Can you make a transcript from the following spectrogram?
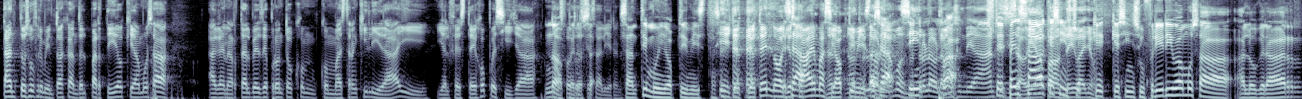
tanto sufrimiento acabando el partido, que íbamos a, a ganar tal vez de pronto con, con más tranquilidad y, y el festejo, pues sí ya No, las fotos pero que Sa- salieran. Santi muy optimista. Sí, yo, yo te- no, O yo sea, estaba demasiado nosotros optimista. lo hablamos, nosotros lo hablamos un día antes Usted y sabía pensaba que para sin, dónde su- iba yo. que, que sin sufrir íbamos a, a lograr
